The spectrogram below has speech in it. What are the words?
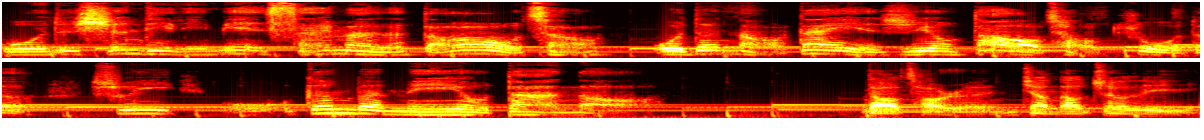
我的身体里面塞满了稻草。”我的脑袋也是用稻草做的，所以我根本没有大脑。稻草人讲到这里，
